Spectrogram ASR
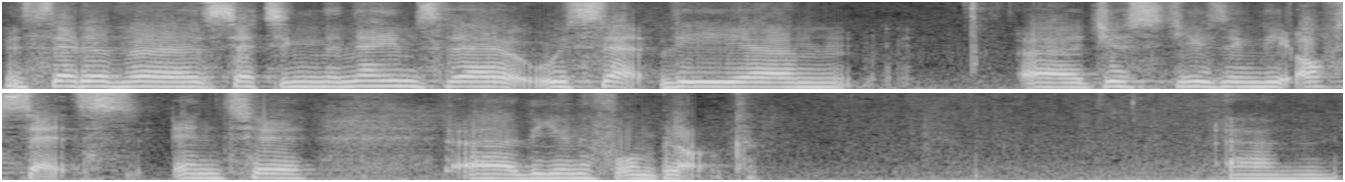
instead of uh, setting the names there, we set the um, uh, just using the offsets into uh, the uniform block. Um,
